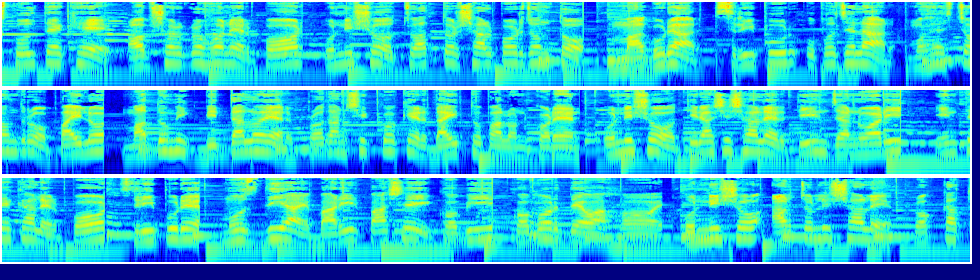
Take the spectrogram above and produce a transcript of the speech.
স্কুল থেকে অবসর গ্রহণের পর উনিশশো চুয়াত্তর সাল পর্যন্ত মাগুরার শ্রীপুর উপজেলার মহেশচন্দ্র পাইলট মাধ্যমিক বিদ্যালয়ের প্রধান শিক্ষকের দায়িত্ব পালন করেন। উনিশশো তিরাশি সালের তিন জানুয়ারি ইন্তেকালের পর শ্রীপুরে মুজদিয়ায় বাড়ির পাশেই কবির কবর দেওয়া হয়। উনিশশো আটচল্লিশ সালে প্রখ্যাত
